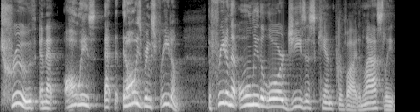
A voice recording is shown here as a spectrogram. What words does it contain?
truth and that always that it always brings freedom the freedom that only the Lord Jesus can provide. And lastly,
